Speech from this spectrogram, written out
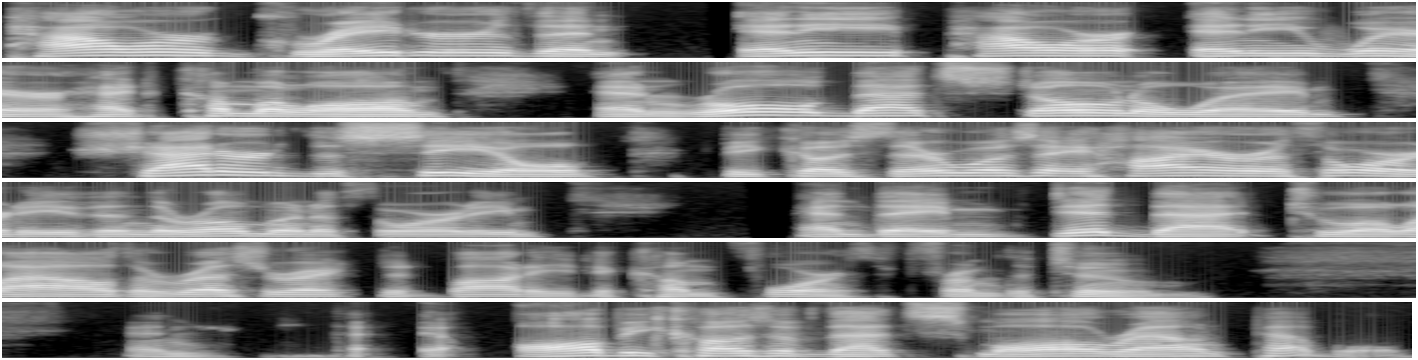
power greater than any power anywhere had come along and rolled that stone away, shattered the seal because there was a higher authority than the Roman authority. And they did that to allow the resurrected body to come forth from the tomb. And all because of that small round pebble.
